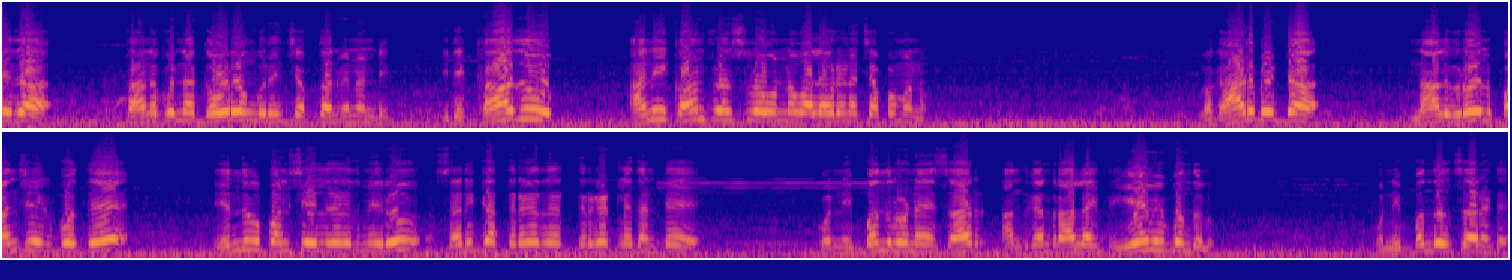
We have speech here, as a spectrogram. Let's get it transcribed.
మీద తనకున్న గౌరవం గురించి చెప్తాను వినండి. ఇది కాదు అని కాన్ఫరెన్స్లో ఉన్న వాళ్ళు ఎవరైనా చెప్పమను. ఒక ఆడబిడ్డ నాలుగు రోజులు పని చేయకపోతే ఎందుకు పని చేయలేదు మీరు? సరిగ్గా తిరగ తిరగట్లేదంటే కొన్ని ఇబ్బందులు ఉన్నాయి సార్. అందుకని రాలేకపోతే ఏమి ఇబ్బందులు? కొన్ని ఇబ్బందులు సార్ అంటే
